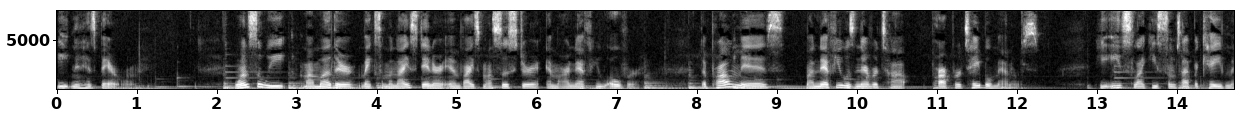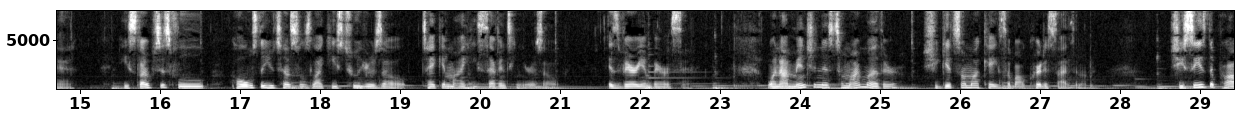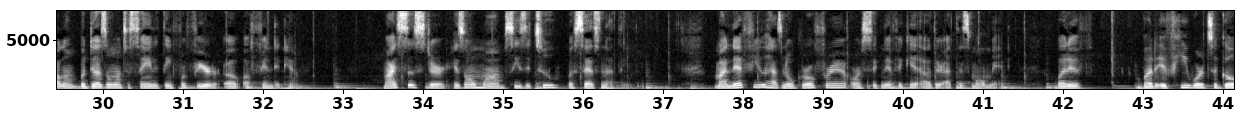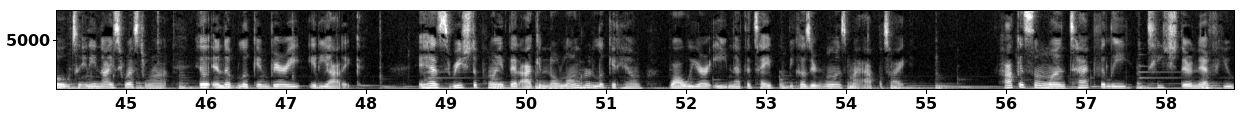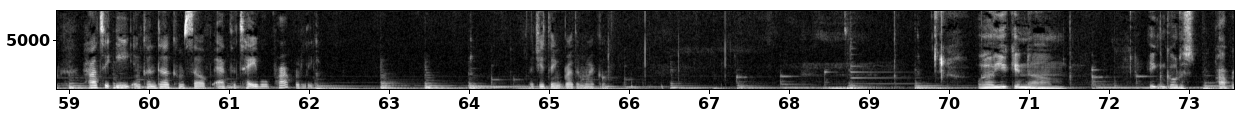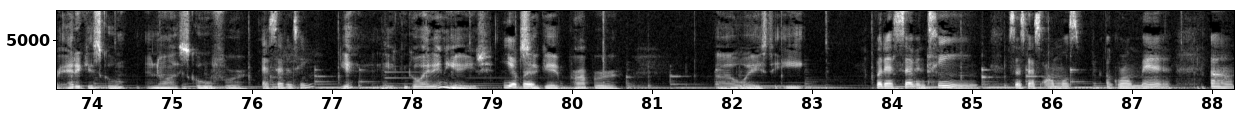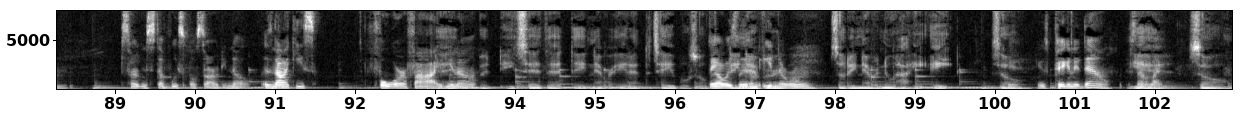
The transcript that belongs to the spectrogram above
eaten in his bedroom. Once a week, my mother makes him a nice dinner and invites my sister and my nephew over. The problem is, my nephew was never taught proper table manners. He eats like he's some type of caveman. He slurps his food, holds the utensils like he's two years old. Take in mind he's 17 years old. It's very embarrassing. When I mention this to my mother, she gets on my case about criticizing him. She sees the problem but doesn't want to say anything for fear of offending him. My sister, his own mom, sees it too but says nothing. My nephew has no girlfriend or significant other at this moment. But if but if he were to go to any nice restaurant, he'll end up looking very idiotic. It has reached the point that I can no longer look at him while we are eating at the table because it ruins my appetite. How can someone tactfully teach their nephew how to eat and conduct himself at the table properly? What do you think, Brother Michael? Well, you can um, he can go to proper etiquette school. You know, school for at seventeen. Yeah, you can go at any age. Yeah, but to get proper uh, ways to eat. But at seventeen, since that's almost a grown man, um, certain stuff we're supposed to already know. It's not like he's four or five, yeah, you know. But he said that they never ate at the table, so they always they let never, him eat in the room. So they never knew how he ate. So yeah, he was picking it down. It yeah. Like. So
